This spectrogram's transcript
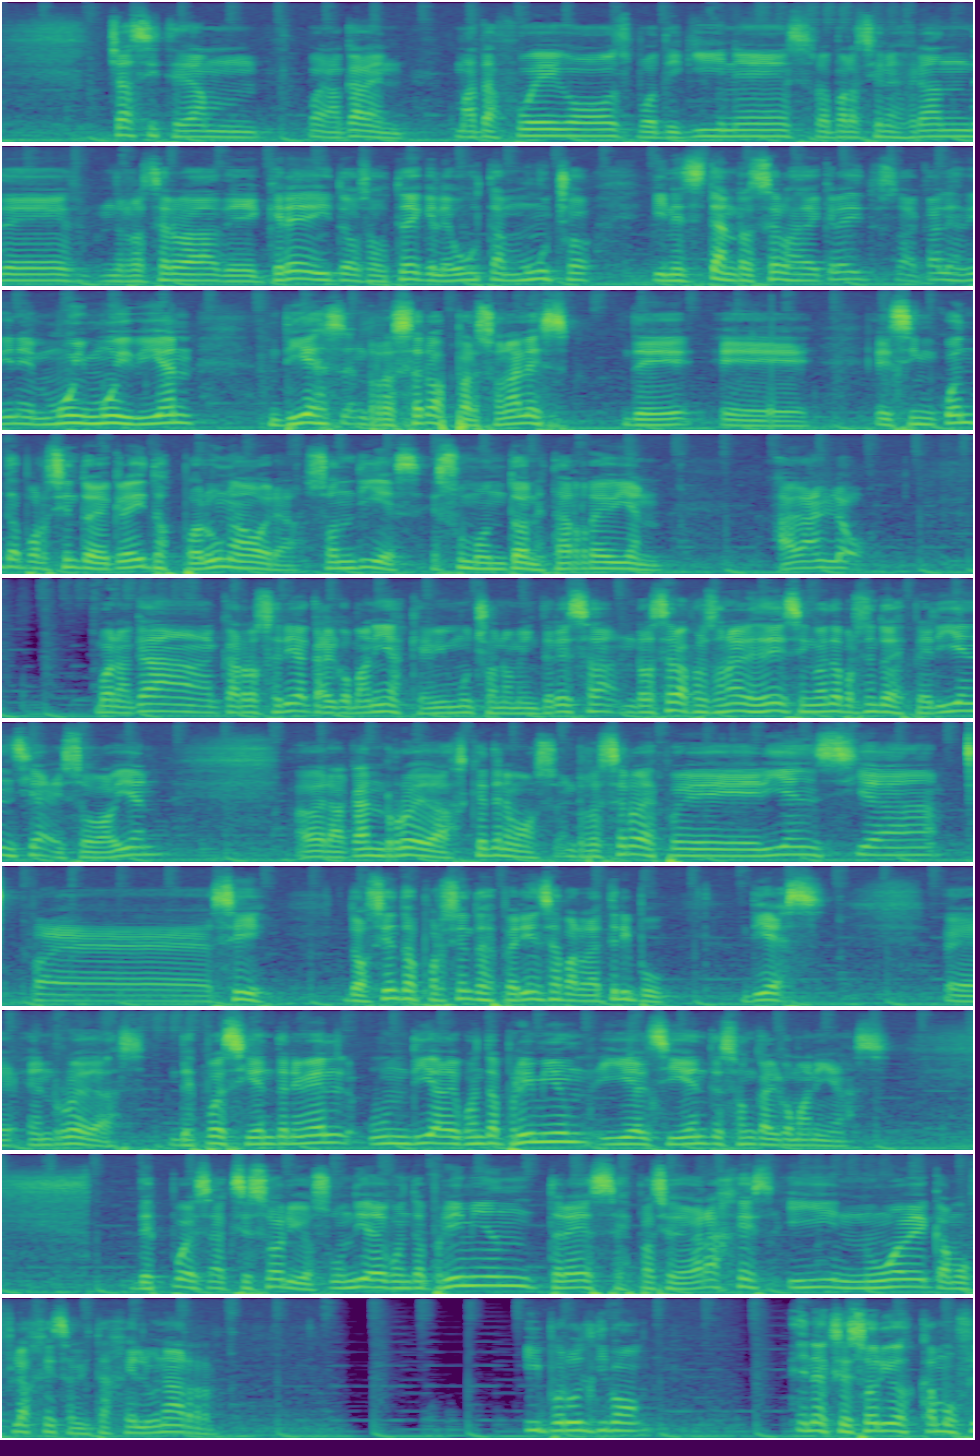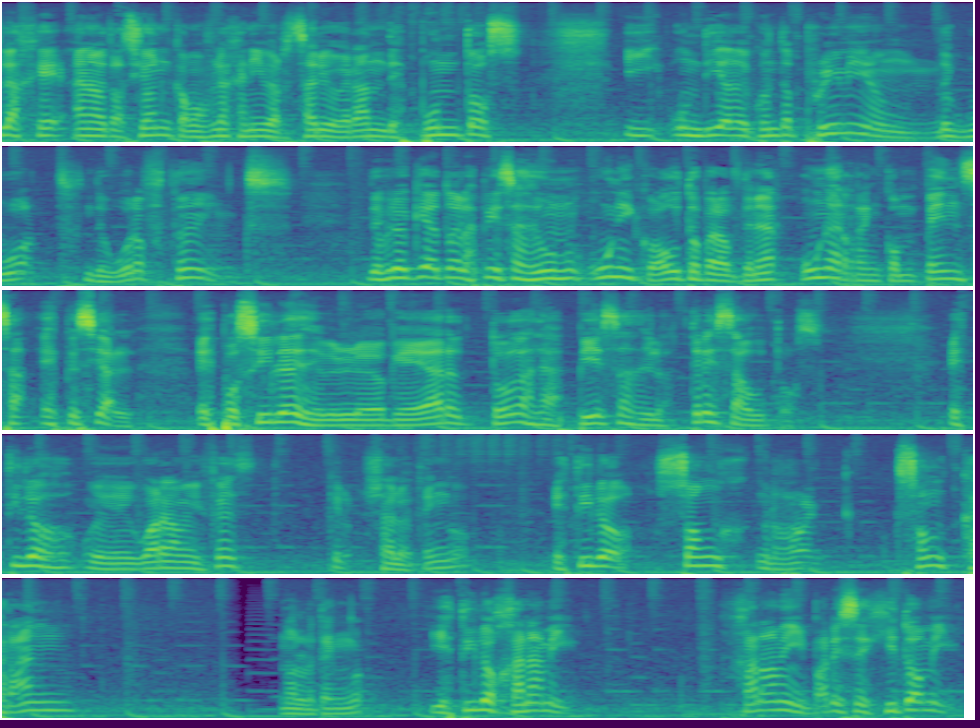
Chasis te dan, bueno, acá ven, matafuegos, botiquines, reparaciones grandes, reserva de créditos. A ustedes que les gustan mucho y necesitan reservas de créditos, acá les viene muy muy bien 10 reservas personales de eh, el 50% de créditos por una hora. Son 10, es un montón, está re bien. Háganlo. Bueno, acá carrocería, calcomanías, que a mí mucho no me interesa. Reservas personales de 50% de experiencia, eso va bien. A ver, acá en ruedas, ¿qué tenemos? En reserva de experiencia... Pues, sí, 200% de experiencia para la tripu. 10 eh, en ruedas. Después, siguiente nivel, un día de cuenta premium y el siguiente son calcomanías. Después, accesorios, un día de cuenta premium, 3 espacios de garajes y 9 camuflajes avistaje lunar. Y por último, en accesorios, camuflaje, anotación, camuflaje aniversario, grandes puntos y un día de cuenta premium, The What, The What of Things. Desbloquea todas las piezas de un único auto para obtener una recompensa especial. Es posible desbloquear todas las piezas de los tres autos. Estilo eh, Wargaming Fest, creo, ya lo tengo. Estilo Song, Song no lo tengo. Y estilo Hanami. Hanami, parece Hitomi.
